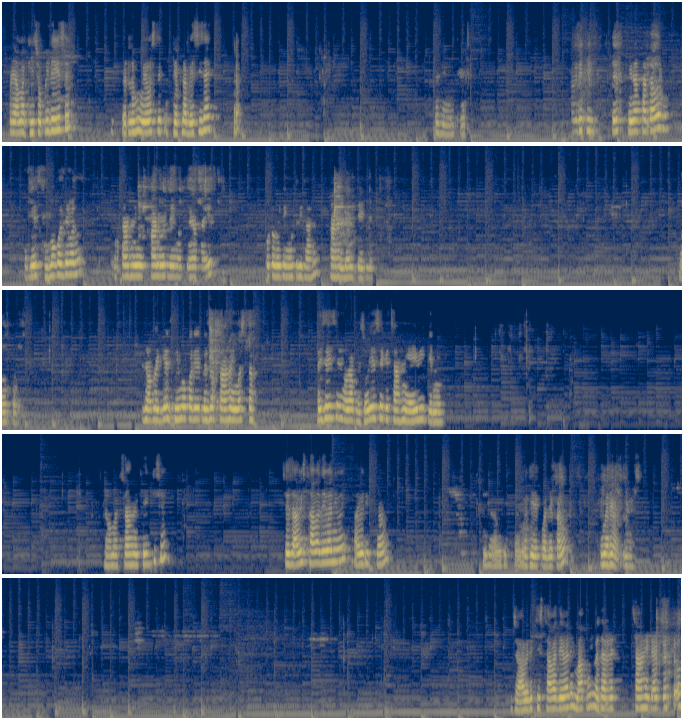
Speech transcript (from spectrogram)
આપણે આમાં ઘી ચોપડી દઈએ છે. એટલે હું વ્યવસ્થિત થેપલા બેસી જાય. આવી રીતે ગેસ પીણા થતા હોય ને ગેસ ધીમો કરી દેવાનો. સાહણી ખાંડ એટલે એમાં પીણા થાય. ઓટોમેટિક ઉતરી જશે. સાહણી બેન એટલે. બસ. જો આપણે ગેસ ધીમો કરીએ એટલે જો ચાહણી મસ્ત થઈ જાય છે. હવે આપણે જોઈએ છે કે ચાહણી આવી કે નહીં. અમારી ચાસણી થઈ ગઈ છે. જે આવી જ થવા દેવાની હોય, આવી રીતના. આવી રીતના હજી એકવાર દેખાડું. એમાં રહેવા જો આવી રીતે થવા દેવાની, માપની વધારે છાણી ટાઈટ કરતો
